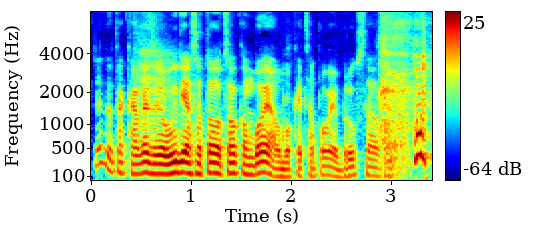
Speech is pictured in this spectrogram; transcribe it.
Je to taká vec, že ľudia sa toho celkom boja, alebo keď sa povie Brusel, tak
